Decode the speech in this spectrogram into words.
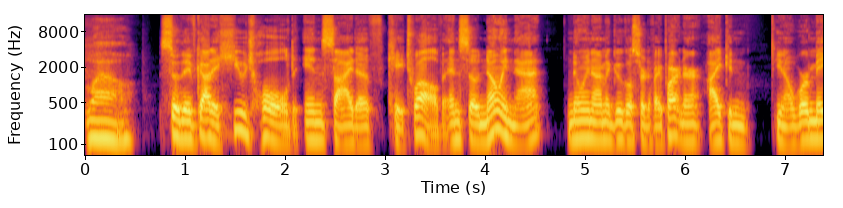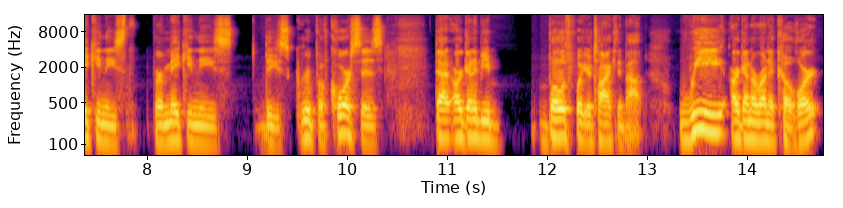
wow So they've got a huge hold inside of K 12. And so knowing that, knowing I'm a Google certified partner, I can, you know, we're making these, we're making these, these group of courses that are going to be both what you're talking about. We are going to run a cohort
